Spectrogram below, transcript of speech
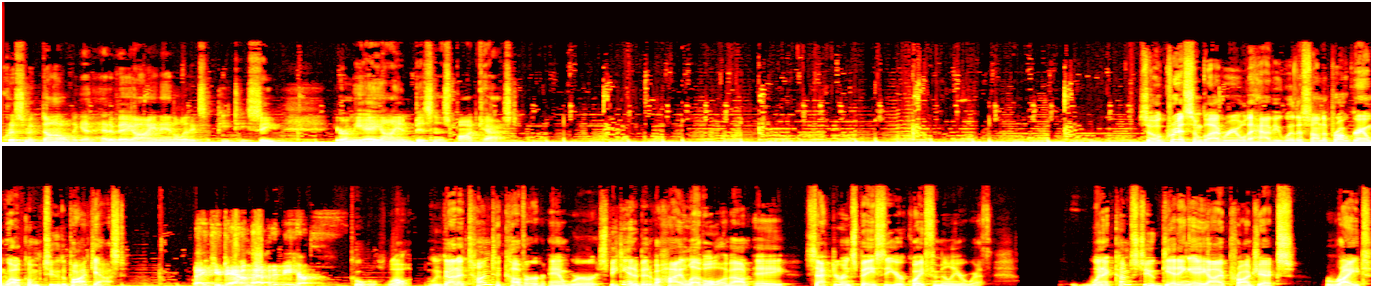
Chris McDonald, again, head of AI and analytics at PTC, here on the AI in Business podcast. So, Chris, I'm glad we're able to have you with us on the program. Welcome to the podcast. Thank you, Dan. I'm happy to be here. Cool. Well, we've got a ton to cover, and we're speaking at a bit of a high level about a sector and space that you're quite familiar with. When it comes to getting AI projects right,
